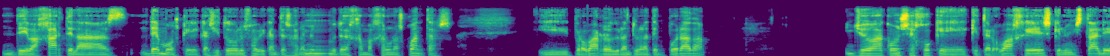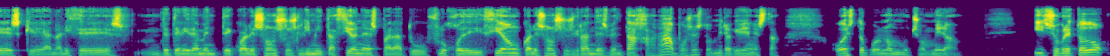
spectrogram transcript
de bajarte las demos, que casi todos los fabricantes ahora mismo te dejan bajar unas cuantas, y probarlo durante una temporada, yo aconsejo que, te lo bajes, que lo instales, que analices detenidamente cuáles son sus limitaciones para tu flujo de edición, cuáles son sus grandes ventajas. Ah, pues esto, mira qué bien está. O esto, pues no mucho, mira. Y sobre todo,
